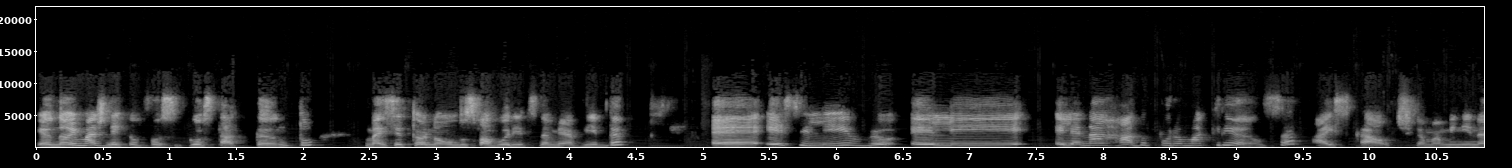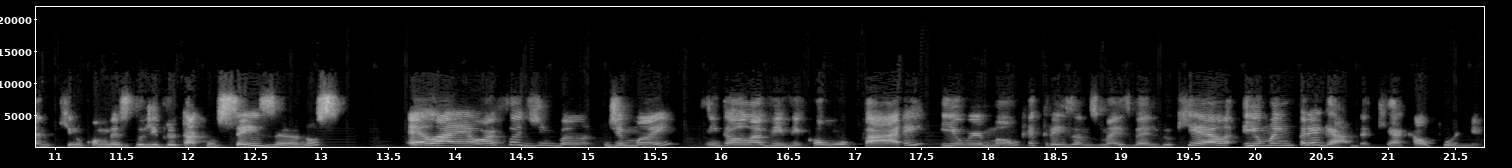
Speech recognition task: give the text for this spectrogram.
Eu não imaginei que eu fosse gostar tanto, mas se tornou um dos favoritos da minha vida. É, esse livro, ele, ele é narrado por uma criança, a Scout, que é uma menina que no começo do livro está com seis anos. Ela é órfã de, mãe, então ela vive com o pai e o irmão, que é três anos mais velho do que ela, e uma empregada, que é a Calpurnia.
